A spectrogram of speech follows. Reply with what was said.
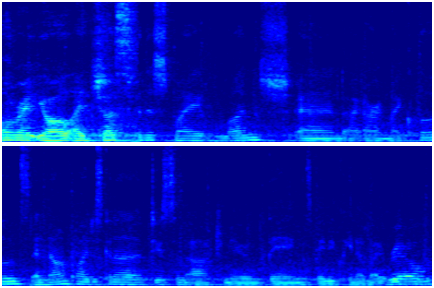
Alright y'all, I just finished my lunch and I ironed my clothes and now I'm probably just gonna do some afternoon things, maybe clean up my room,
